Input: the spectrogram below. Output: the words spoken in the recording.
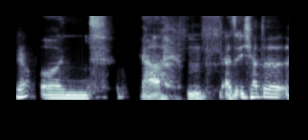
ja. Und ja, hm, also ich hatte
